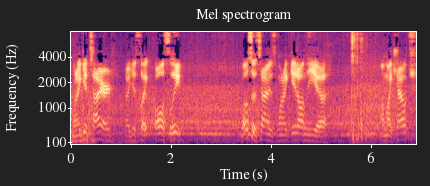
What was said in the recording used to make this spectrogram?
when I get tired, I just like fall asleep. Most of the time is when I get on the uh, on my couch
